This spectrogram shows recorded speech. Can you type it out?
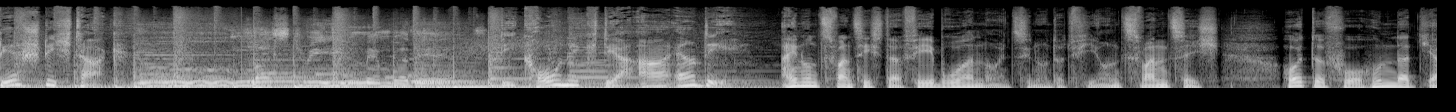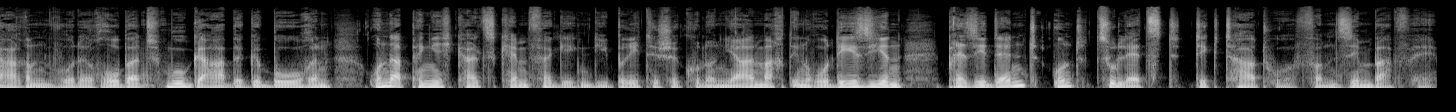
Der Stichtag. Die Chronik der ARD. 21. Februar 1924. Heute vor 100 Jahren wurde Robert Mugabe geboren, Unabhängigkeitskämpfer gegen die britische Kolonialmacht in Rhodesien, Präsident und zuletzt Diktator von Simbabwe.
